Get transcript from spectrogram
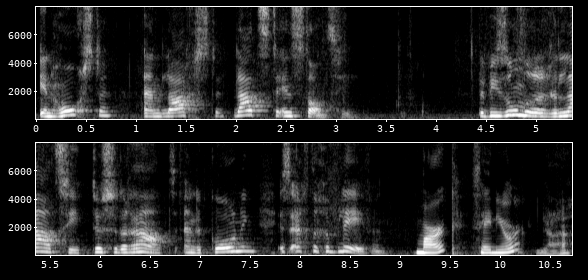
in hoogste en laagste, laatste instantie. De bijzondere relatie tussen de raad en de koning is echter gebleven. Mark, senior. Ja.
